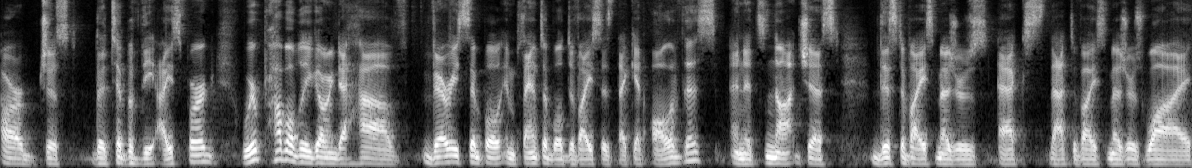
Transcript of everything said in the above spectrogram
are just the tip of the iceberg we're probably going to have very simple implantable devices that get all of this and it's not just this device measures X, that device measures Y.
